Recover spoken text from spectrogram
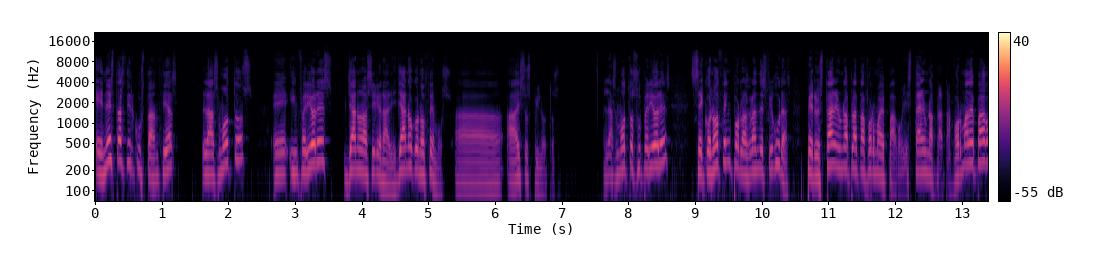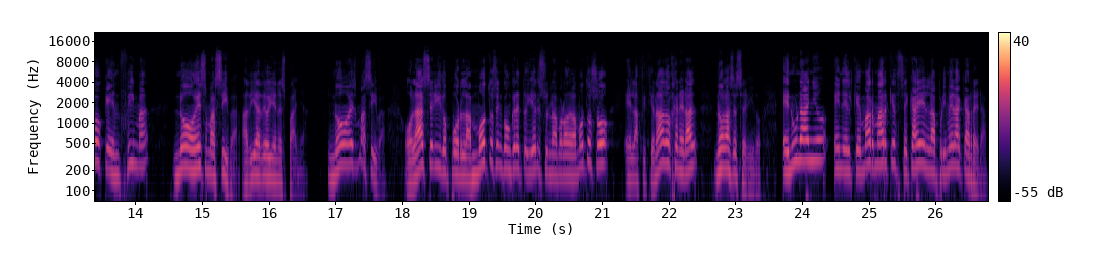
En estas circunstancias, las motos eh, inferiores ya no las sigue nadie, ya no conocemos a, a esos pilotos. Las motos superiores se conocen por las grandes figuras, pero están en una plataforma de pago. Y están en una plataforma de pago que encima no es masiva a día de hoy en España no es masiva. O la has seguido por las motos en concreto y eres un enamorado de las motos, o el aficionado general no las he seguido. En un año en el que Mar Márquez se cae en la primera carrera.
